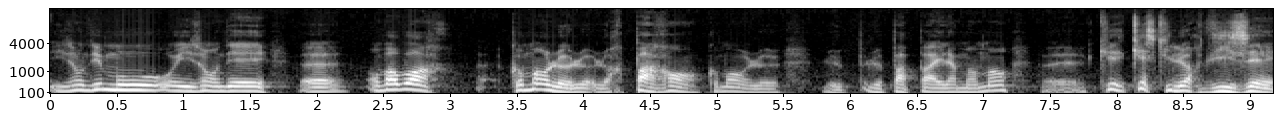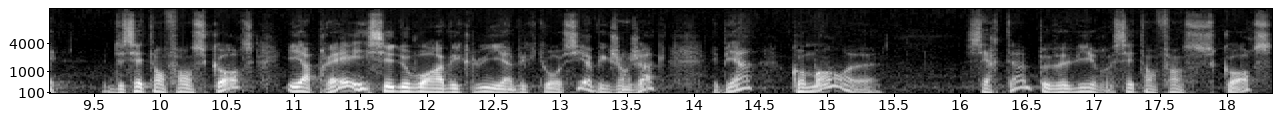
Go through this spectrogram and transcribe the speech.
ils ont des mots, ils ont des. Euh, on va voir comment leurs parents, comment le, papa et la maman, euh, qu'est-ce qu'ils leur disaient de cette enfance corse, et après, essayer de voir avec lui et avec toi aussi, avec Jean-Jacques, eh bien, comment certains peuvent vivre cette enfance corse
